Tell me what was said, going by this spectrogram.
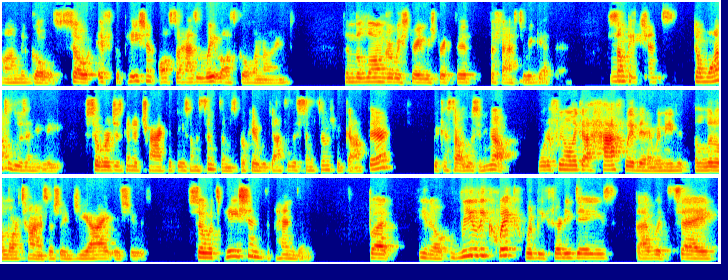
on the goals. So if the patient also has a weight loss goal in mind, then the longer we stay restricted, the faster we get there. Some Mhm. patients don't want to lose any weight. So we're just going to track it based on the symptoms. Okay, we got to the symptoms, we got there, we can start loosening up. What if we only got halfway there and we needed a little more time, especially GI issues? So it's patient dependent. But you know, really quick would be 30 days. I would say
